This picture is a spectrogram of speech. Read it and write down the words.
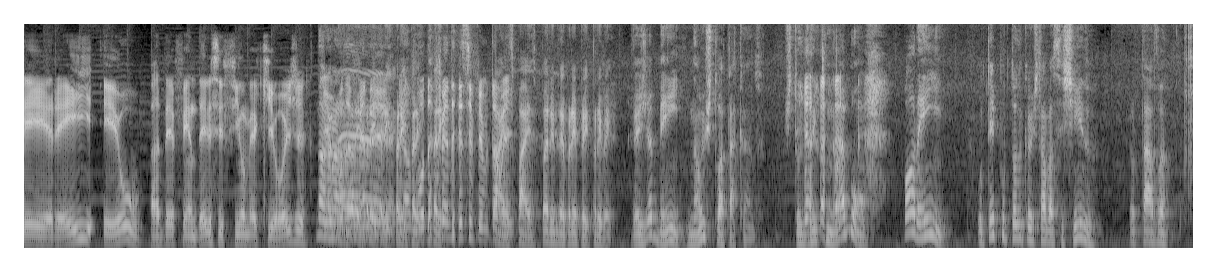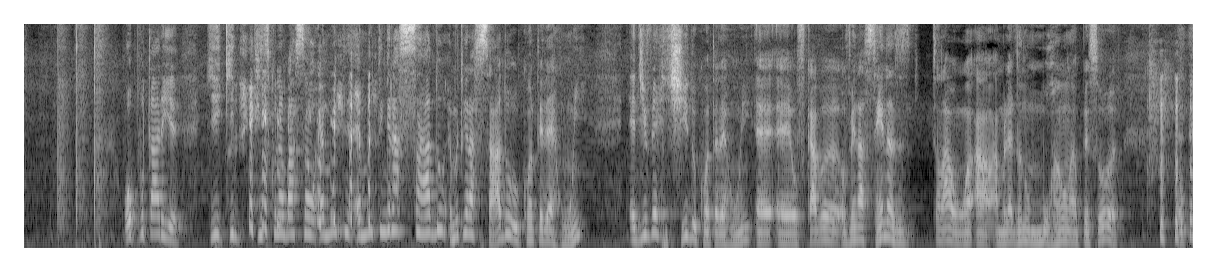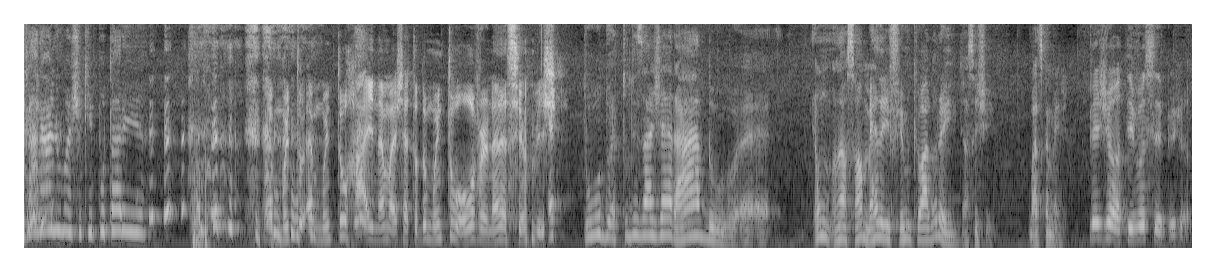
Serei eu a defender esse filme aqui hoje? Não, eu não, não, vou defender. peraí, peraí, eu peraí, vou peraí. defender esse filme também. Paz, paz, peraí, peraí, peraí, peraí, peraí. Veja bem, não estou atacando. Estou dizendo que não é bom. Porém, o tempo todo que eu estava assistindo, eu tava. Ô putaria! Que, que, que esculhambação! É muito, é muito engraçado. É muito engraçado o quanto ele é ruim. É divertido o quanto ele é ruim. É, é, eu ficava vendo as cenas, sei lá, uma- a, a mulher dando um murrão na pessoa. Eu, caralho, macho, que putaria! É muito, é muito high, né, mas é tudo muito over, né, nesse filme, bicho. É tudo, é tudo exagerado. É, é, é um, nossa, é uma merda de filme que eu adorei assistir, basicamente. PJ, e você, PJ?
